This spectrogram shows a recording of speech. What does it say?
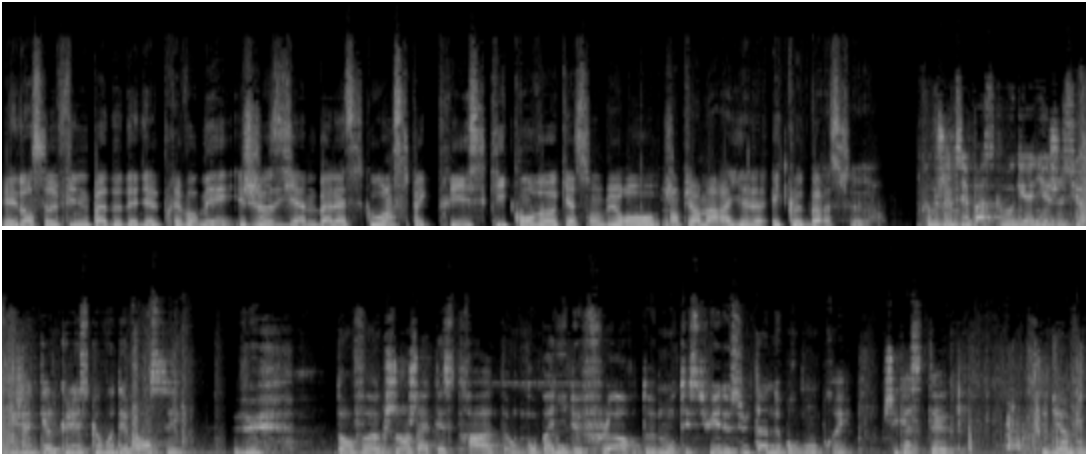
Et dans ce film, pas de Daniel Prévost, mais Josiane Balasco, inspectrice, qui convoque à son bureau Jean-Pierre Mareille et Claude Brasseur. Comme je ne sais pas ce que vous gagnez, je suis obligée de calculer ce que vous dépensez. Vu dans Vogue, Jean-Jacques Estrade, en compagnie de Flore de Montessuie et de Sultane de Bourbon-Pré, chez Castel. C'est bien vous.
